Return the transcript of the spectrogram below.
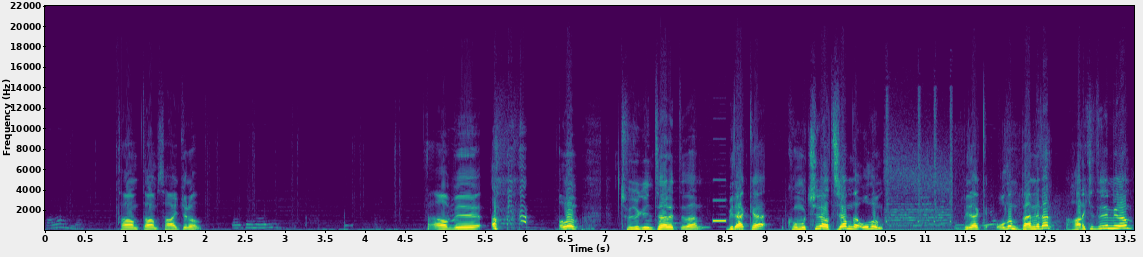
Tamam mı? Tamam tamam sakin ol. Abi. oğlum çocuk intihar etti lan. Bir dakika komutçuyla atacağım da oğlum. Bir dakika oğlum ben neden hareket edemiyorum?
